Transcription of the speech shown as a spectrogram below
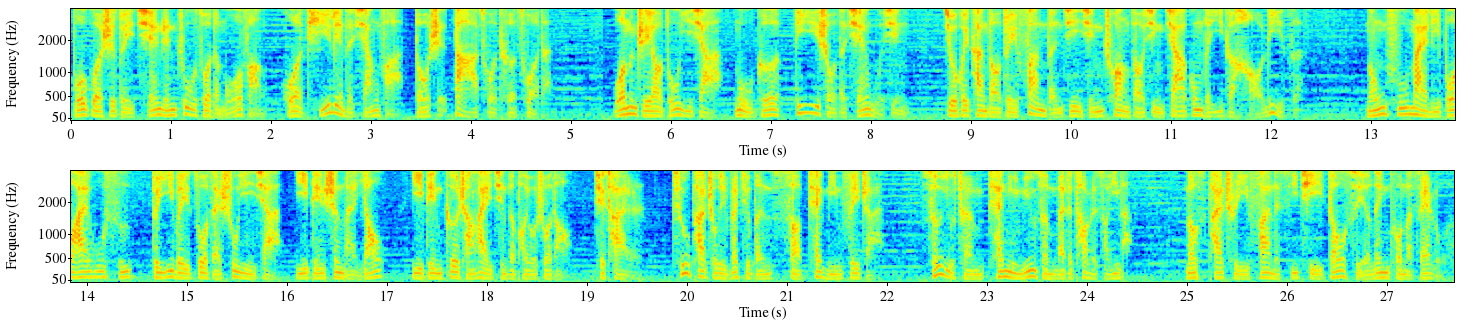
不过是对前人著作的模仿或提炼的想法，都是大错特错的。我们只要读一下《牧歌》第一首的前五行。就会看到对范本进行创造性加工的一个好例子。农夫麦利波埃乌斯对一位坐在树荫下一边伸懒腰一边歌唱爱情的朋友说道：“Chitire, two patruli recubans sub temim fija, solustrum tenu musum meditaris oina, nos patri finis et dulcia linquamus erua,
